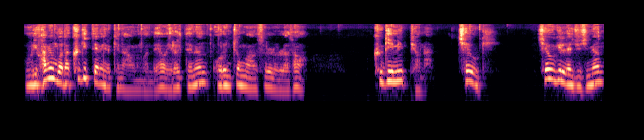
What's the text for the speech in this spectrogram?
우리 화면보다 크기 때문에 이렇게 나오는 건데요. 이럴 때는 오른쪽 마우스를 눌러서 크기 및 변환, 채우기. 채우기를 해주시면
